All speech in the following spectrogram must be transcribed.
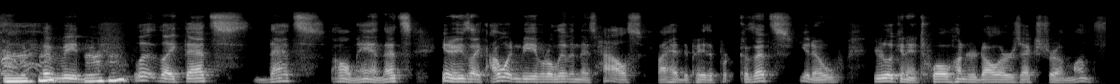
Mm-hmm. I mean, mm-hmm. like that's that's oh man, that's you know, he's like, I wouldn't be able to live in this house if I had to pay the because that's you know, you're looking at twelve hundred dollars extra a month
